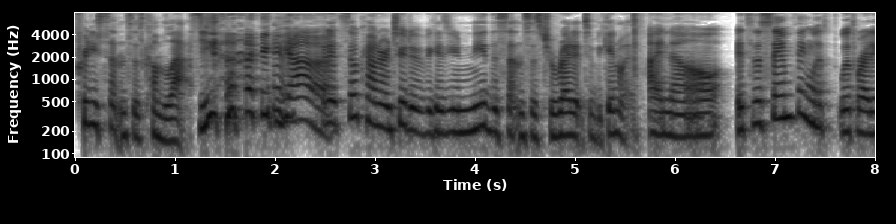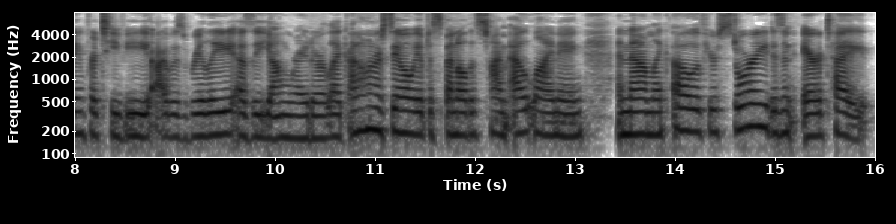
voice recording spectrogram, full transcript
pretty sentences come last. Yeah, yeah. But it's so counterintuitive because you need the sentences to write it to begin with. I know. It's the same thing with with writing for TV. I was really as a young writer like I don't understand why we have to spend all this time outlining and now I'm like, "Oh, if your story isn't airtight,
